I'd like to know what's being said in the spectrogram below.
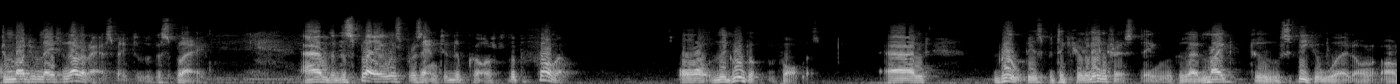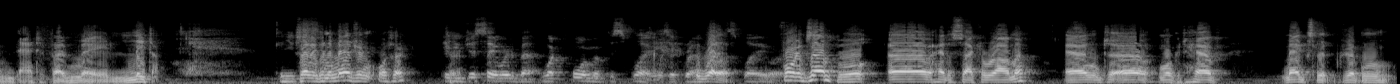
to modulate another aspect of the display. And the display was presented, of course, to the performer, or the group of performers. And group is particularly interesting because I'd like to speak a word on, on that, if I may, later. Can you, So you can imagine, oh, what's that? Can you just say a word about what form of display? Was it graphical Well, display or? For example, uh, I had a cyclorama, and uh, one could have mag-slip-driven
